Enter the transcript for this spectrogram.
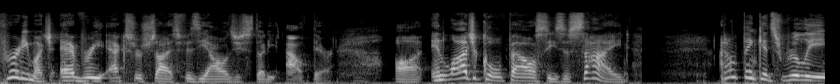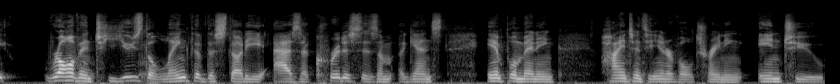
pretty much every exercise physiology study out there. Uh, and logical fallacies aside, I don't think it's really relevant to use the length of the study as a criticism against implementing high intensity interval training into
